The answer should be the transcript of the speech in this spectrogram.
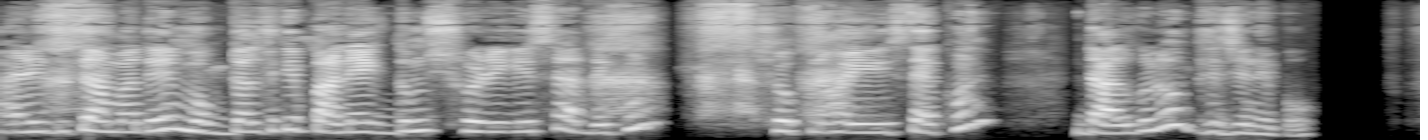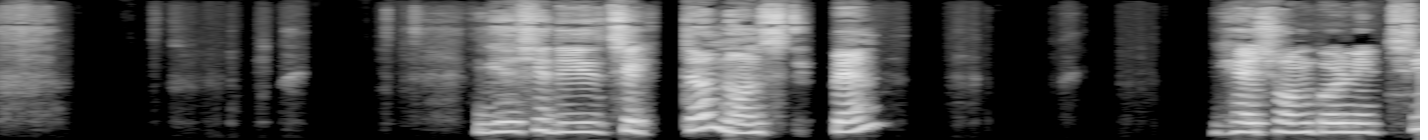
আর এদিকে আমাদের মুগ ডাল থেকে পানি একদম সরে গেছে, আর দেখুন, শুকনো হয়ে গেছে এখন। ডালগুলো ভেজে নেব। গ্যাসে দিয়ে দিচ্ছি একটা ননস্টিক প্যান গ্যাস অন করে নিচ্ছি।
